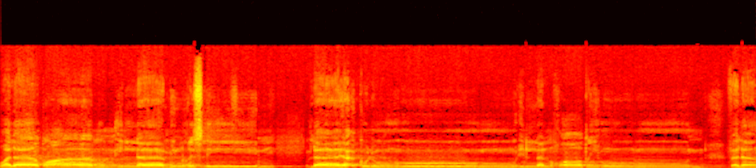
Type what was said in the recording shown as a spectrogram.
ولا طعام إلا من غسلين. لا يأكله إلا الخاطئون. فلا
